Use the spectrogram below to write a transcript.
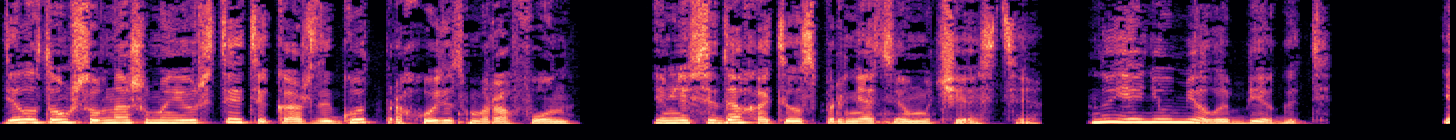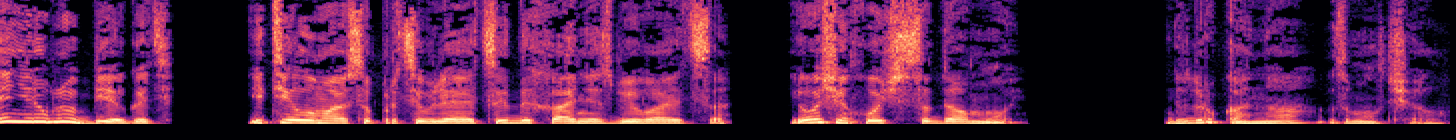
Дело в том, что в нашем университете каждый год проходит марафон, и мне всегда хотелось принять в нем участие. Но я не умела бегать. Я не люблю бегать, и тело мое сопротивляется, и дыхание сбивается, и очень хочется домой. И вдруг она замолчала.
